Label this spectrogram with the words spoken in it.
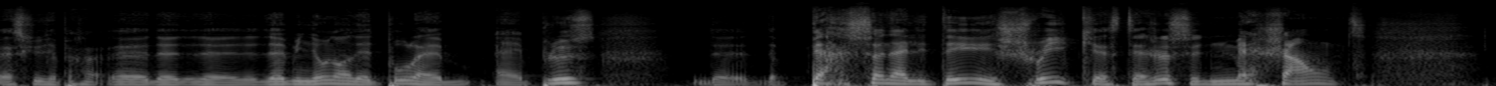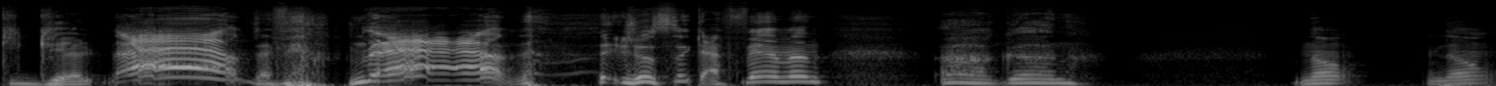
Euh, de, Domino dans Deadpool avait, avait plus de, personnalité. Shriek, c'était juste une méchante qui gueule. Merde! Ça fait Merde! Juste ça qu'elle fait, man. Oh, God. Non. Non.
